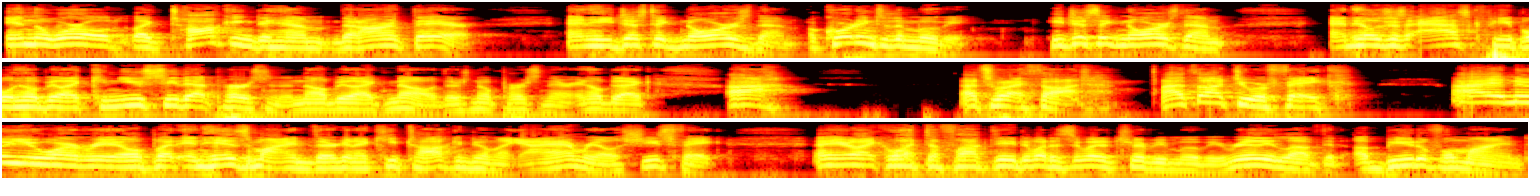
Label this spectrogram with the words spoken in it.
in the world like talking to him that aren't there, and he just ignores them. According to the movie, he just ignores them and he'll just ask people, he'll be like, Can you see that person? And they'll be like, No, there's no person there. And he'll be like, Ah, that's what I thought. I thought you were fake. I knew you weren't real, but in his mind, they're gonna keep talking to him like, I am real, she's fake. And you're like, What the fuck, dude? What is what a tribute movie. Really loved it. A beautiful mind.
